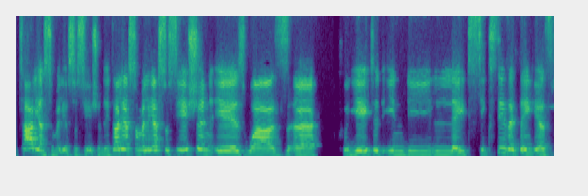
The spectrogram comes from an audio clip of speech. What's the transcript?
italian sommelier association. The italian sommelier association is was uh, created in the late 60s i think as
